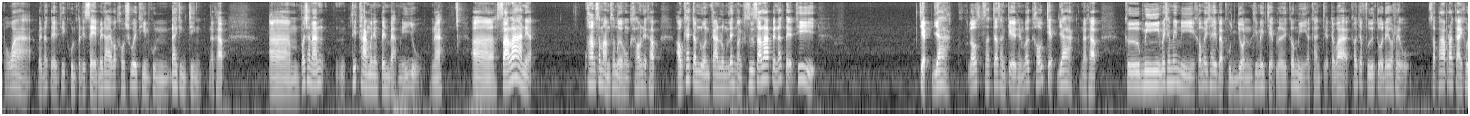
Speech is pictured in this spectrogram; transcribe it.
เพราะว่าเป็นนักเตะที่คุณปฏิเสธไม่ได้ว่าเขาช่วยทีมคุณได้จริง ๆนะครับเพราะฉะนั้นทิศทางมันยังเป็นแบบนี้อยู่นะซาร่าเนี่ยความสม่ำเสมอของเขาเนี่ยครับเอาแค่จำนวนการลงเล่นก่อนคือซาร่าเป็นนักเตะที่เจ็บยาก เราจะสังเกตเห็นว่าเขาเจ็บยากนะครับ คือมีไม่ใช่ไม่มีเขาไม่ใช่แบบหุ่นยนต์ที่ไม่เจ็บเลย ก็มีอาการเจ็บแต่ว่าเขาจะฟื้นตัวได้เร็ว สภาพร่างกายเขา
